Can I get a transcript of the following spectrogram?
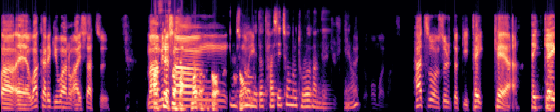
は、えー別れ際の挨拶。まあ、あ失礼皆しましたさまだちょっとん 아, 죄송합니다. 다시 처음으로 돌아갔네요. 発音するとき、take care。 take care.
